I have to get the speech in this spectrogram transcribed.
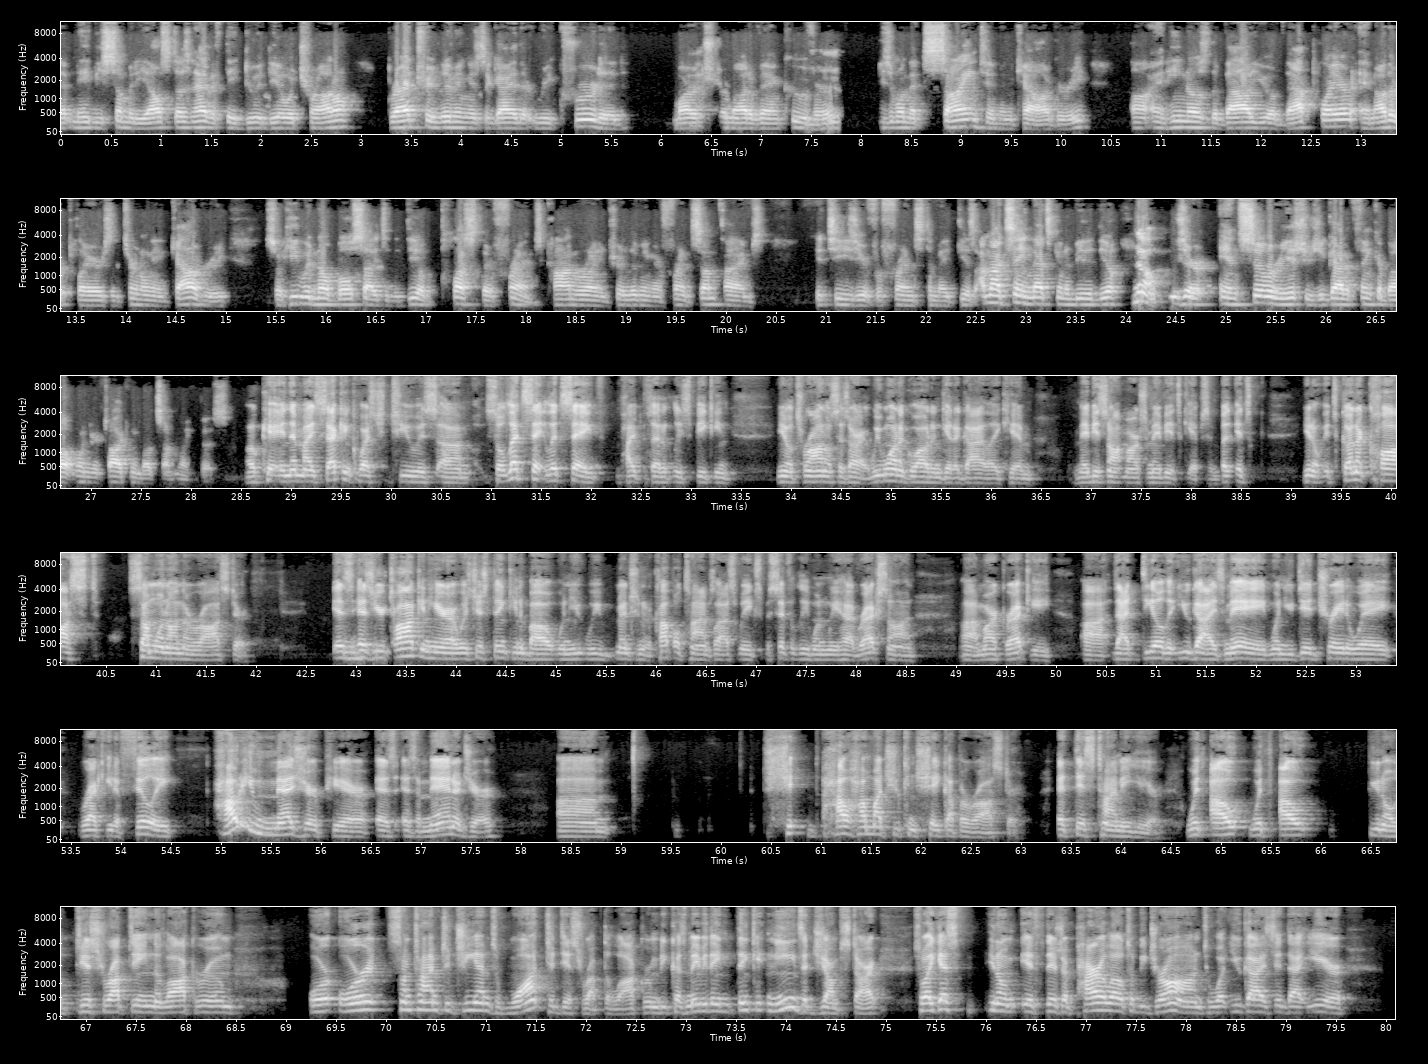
that maybe somebody else doesn't have if they do a deal with Toronto, Brad Treliving is the guy that recruited Markstrom out of Vancouver. Mm-hmm. He's the one that signed him in Calgary. Uh, and he knows the value of that player and other players internally in Calgary. So he would know both sides of the deal. Plus, they're friends. Conroy and Treliving are friends. Sometimes it's easier for friends to make deals. I'm not saying that's going to be the deal. No, these are ancillary issues you got to think about when you're talking about something like this. Okay, and then my second question to you is: um, so let's say, let's say, hypothetically speaking, you know, Toronto says, "All right, we want to go out and get a guy like him. Maybe it's not Marshall, maybe it's Gibson, but it's, you know, it's going to cost someone on the roster." As, mm-hmm. as you're talking here, I was just thinking about when you we mentioned it a couple times last week, specifically when we had Rex on, uh, Mark Recchi uh, that deal that you guys made when you did trade away Recchi to Philly. How do you measure Pierre as as a manager? Um, sh- how how much you can shake up a roster at this time of year without without you know disrupting the locker room or or sometimes the GMs want to disrupt the locker room because maybe they think it needs a jump start. So I guess you know if there's a parallel to be drawn to what you guys did that year,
